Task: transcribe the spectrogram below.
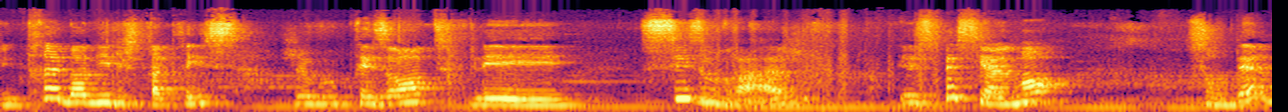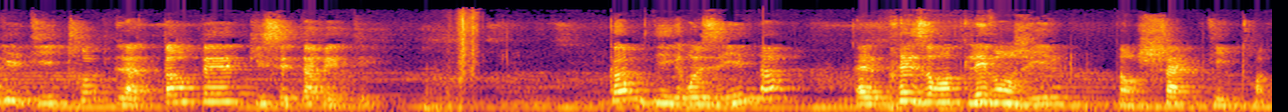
Une très bonne illustratrice. Je vous présente les six ouvrages et spécialement son dernier titre, La tempête qui s'est arrêtée. Comme dit Rosine, elle présente l'évangile dans chaque titre.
